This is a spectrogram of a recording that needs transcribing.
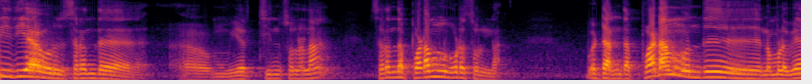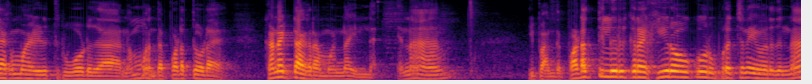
ரீதியாக ஒரு சிறந்த முயற்சின்னு சொல்லலாம். சிறந்த படம்னு கூட சொல்லலாம். பட் அந்த படம் வந்து நம்மளை வேகமாக இழுத்துட்டு ஓடுதா? நம்ம அந்த படத்தோட கனெக்ட் ஆகிறோமான்னா இல்லை. ஏன்னா இப்போ அந்த படத்தில் இருக்கிற ஹீரோவுக்கு ஒரு பிரச்சனை வருதுன்னா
